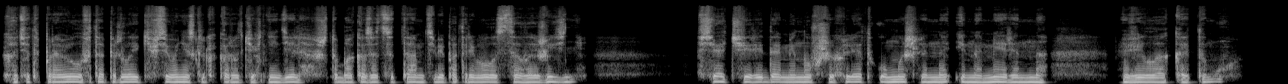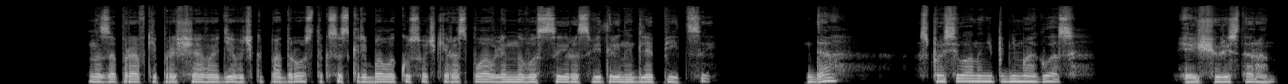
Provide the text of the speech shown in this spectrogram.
Хотя ты провел в Тапперлейке всего несколько коротких недель, чтобы оказаться там, тебе потребовалась целая жизнь. Вся череда минувших лет умышленно и намеренно вела к этому. На заправке прощавая девочка-подросток соскребала кусочки расплавленного сыра с витрины для пиццы. Да, — спросила она, не поднимая глаз. «Я ищу ресторан».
